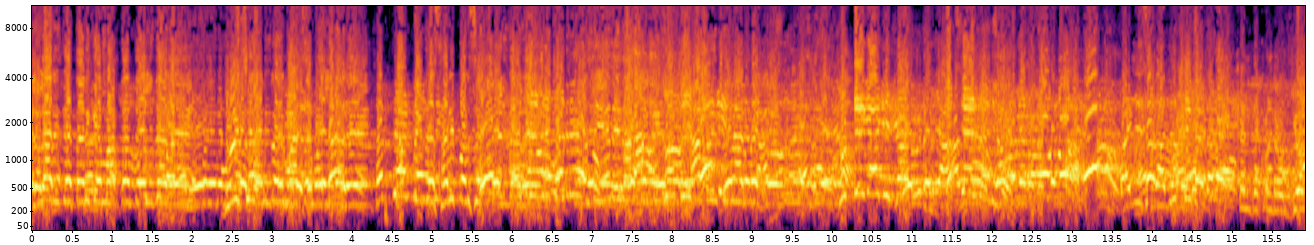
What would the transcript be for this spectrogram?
ಎಲ್ಲ- ರೀತಿಯ ತನಿಖೆ ಮಾಡ್ತಾ ಅಂತ ಹೇಳಿದ್ದಾರೆ. ಸರಿಪಡಿಸ ಹೇಳಿದ್ದಾರೆ. ಏನಿದೆ? ಯಾವ ತಗೊಂಡ್ರೆ ಉದ್ಯೋಗ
